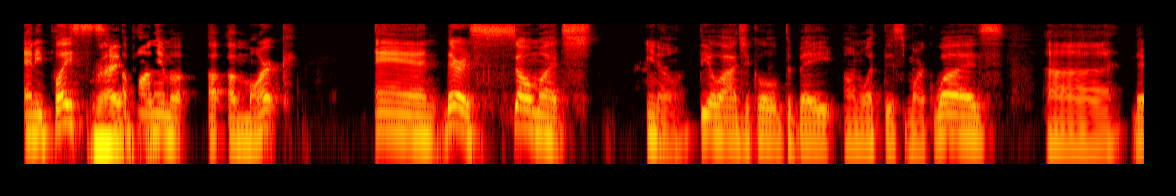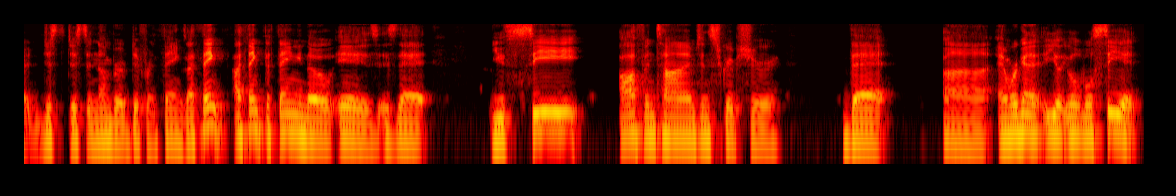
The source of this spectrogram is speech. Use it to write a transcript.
and he placed Right. upon him a, a, a mark. And there is so much, you know, theological debate on what this mark was uh there just just a number of different things i think i think the thing though is is that you see oftentimes in scripture that uh and we're gonna you'll, you'll we'll see it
